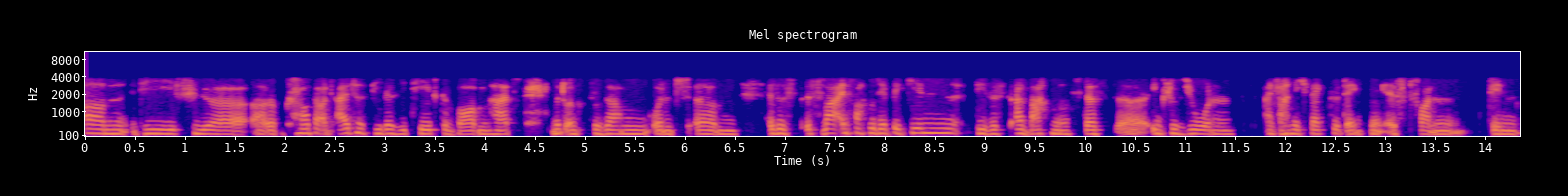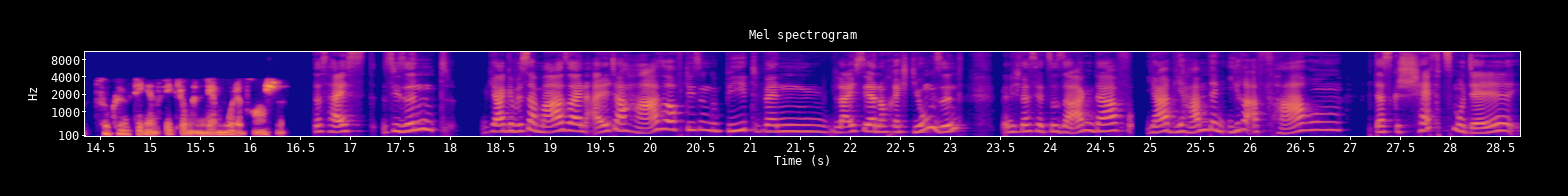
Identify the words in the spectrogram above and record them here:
ähm, die für äh, Körper- und Altersdiversität geworben hat mit uns zusammen. Und ähm, also es, es war einfach so der Beginn dieses Erwachens, dass äh, Inklusion einfach nicht wegzudenken ist von den zukünftigen Entwicklungen der Modebranche. Das heißt, Sie sind ja gewissermaßen ein alter Hase auf diesem Gebiet, wenn gleich Sie ja noch recht jung sind, wenn ich das jetzt so sagen darf. Ja, wie haben denn Ihre Erfahrungen das Geschäftsmodell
